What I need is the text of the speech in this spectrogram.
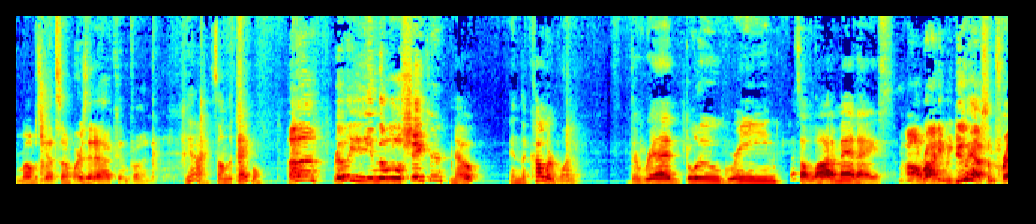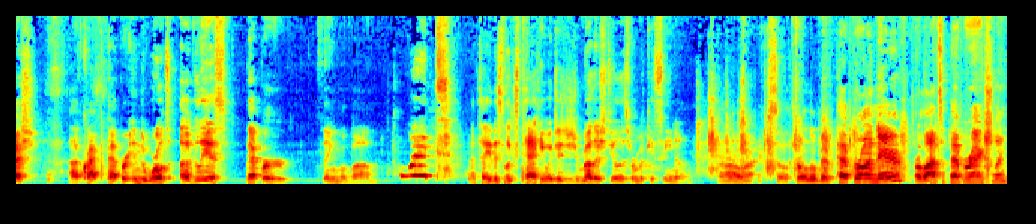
Your mama's got some. Where's it at? I couldn't find it. Yeah, it's on the table. Huh? Really? In the little shaker? No, in the colored one. The red, blue, green. That's a lot of mayonnaise. Alrighty, we do have some fresh uh, cracked pepper in the world's ugliest pepper thingamabob. What? I tell you, this looks tacky. What, did your mother steal this from a casino? Alright, so throw a little bit of pepper on there, or lots of pepper actually.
